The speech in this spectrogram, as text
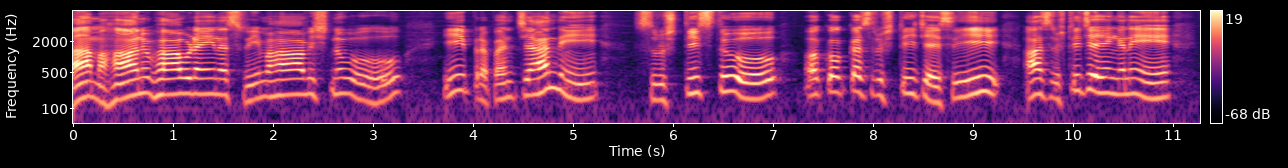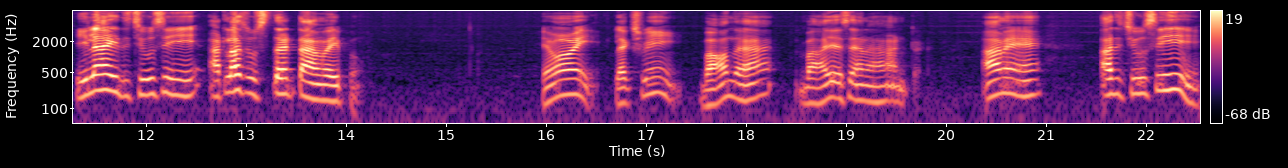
ఆ మహానుభావుడైన శ్రీ మహావిష్ణువు ఈ ప్రపంచాన్ని సృష్టిస్తూ ఒక్కొక్క సృష్టి చేసి ఆ సృష్టి చేయంగానే ఇలా ఇది చూసి అట్లా చూస్తాడట ఆమె వైపు. ఏమోయ్ లక్ష్మి బాగుందా? బాగా చేశానా? అంటాడు. ఆమె అది చూసి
